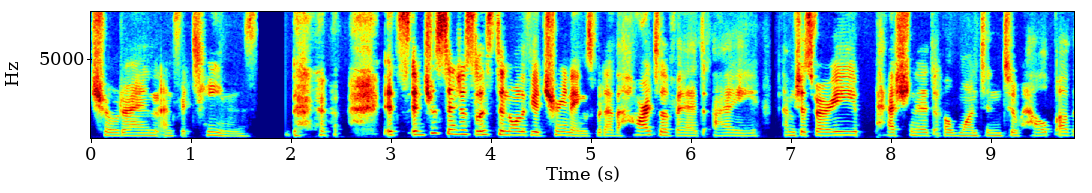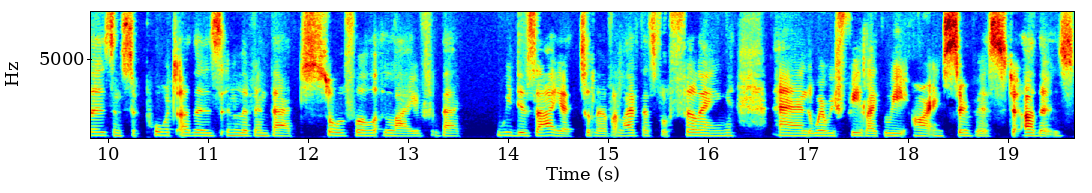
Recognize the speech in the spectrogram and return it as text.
children and for teens. it's interesting just listing all of your trainings, but at the heart of it, I am just very passionate about wanting to help others and support others in living that soulful life that we desire to live a life that's fulfilling and where we feel like we are in service to others.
